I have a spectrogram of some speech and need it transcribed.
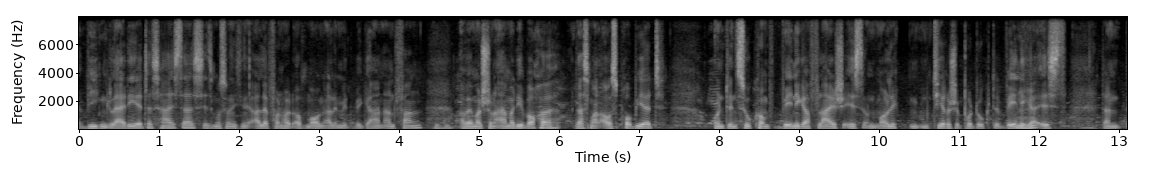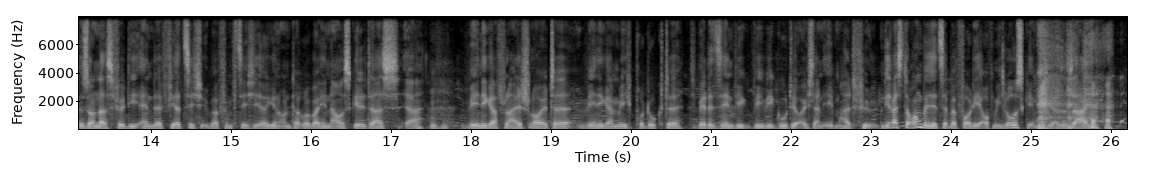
äh, Vegan Gladiators heißt das. Jetzt muss man nicht alle von heute auf morgen alle mit vegan anfangen. Mhm. Aber wenn man schon einmal die Woche das mal ausprobiert und in Zukunft weniger Fleisch isst und tierische Produkte weniger Mhm. isst, dann besonders für die Ende 40, über 50-Jährigen und darüber hinaus gilt das. Ja? Mhm. Weniger Fleisch, Leute, weniger Milchprodukte. Ich werde sehen, wie, wie, wie gut ihr euch dann eben halt fühlt. Und die Restaurantbesitzer, bevor die auf mich losgehen, muss ich also sagen,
